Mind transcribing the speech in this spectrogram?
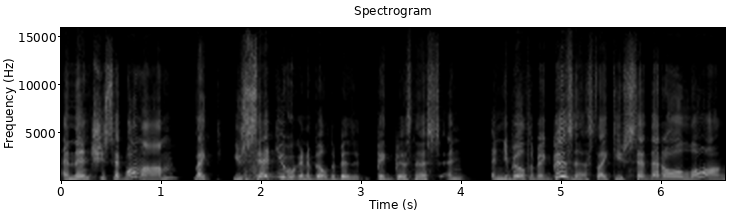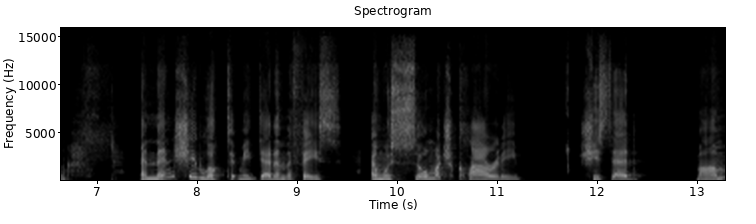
And then she said well mom like you said you were going to build a big, big business and and you built a big business. Like you said that all along. And then she looked at me dead in the face and with so much clarity she said mom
